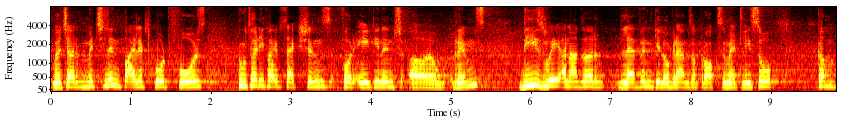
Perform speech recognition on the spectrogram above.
which are Michelin Pilot Sport 4s 235 sections for 18 inch uh, rims. These weigh another 11 kilograms approximately. So com-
